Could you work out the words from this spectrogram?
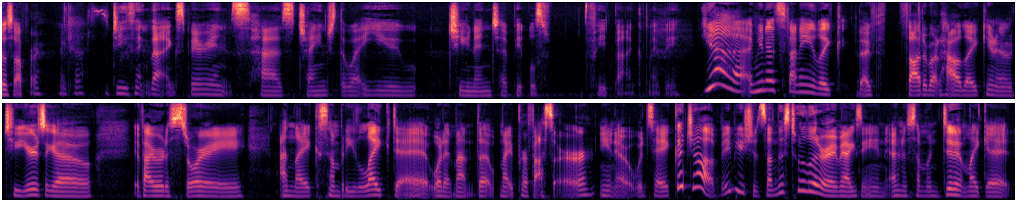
to suffer, I guess. Do you think that experience has changed the way you tune into people's feedback, maybe? Yeah. I mean, it's funny. Like, I've thought about how, like, you know, two years ago, if I wrote a story and like somebody liked it, what it meant that my professor, you know, would say, Good job, maybe you should send this to a literary magazine. And if someone didn't like it,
